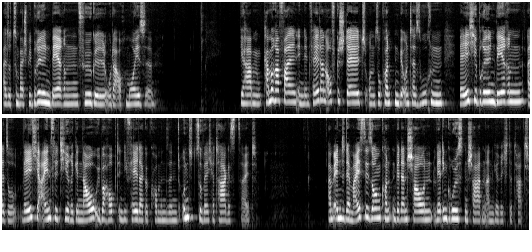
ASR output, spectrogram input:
Also zum Beispiel Brillenbären, Vögel oder auch Mäuse. Wir haben Kamerafallen in den Feldern aufgestellt und so konnten wir untersuchen, welche Brillenbären, also welche Einzeltiere genau überhaupt in die Felder gekommen sind und zu welcher Tageszeit. Am Ende der Maissaison konnten wir dann schauen, wer den größten Schaden angerichtet hat.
